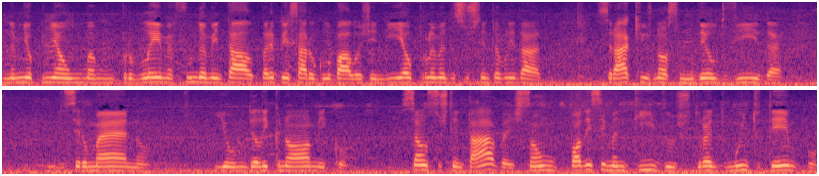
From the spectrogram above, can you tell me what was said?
na minha opinião, uma, um problema fundamental para pensar o global hoje em dia é o problema da sustentabilidade. Será que o nosso modelo de vida do ser humano e o modelo económico são sustentáveis, são, podem ser mantidos durante muito tempo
